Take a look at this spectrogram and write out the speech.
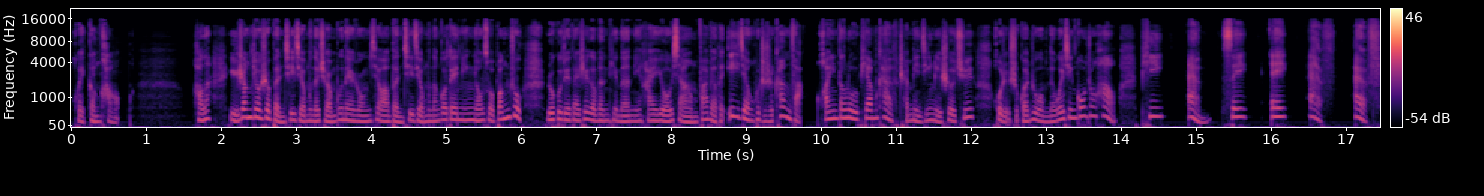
会更好。好了，以上就是本期节目的全部内容。希望本期节目能够对您有所帮助。如果对待这个问题呢，您还有想发表的意见或者是看法，欢迎登录 PMCAF 产品经理社区，或者是关注我们的微信公众号 PMCAF F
